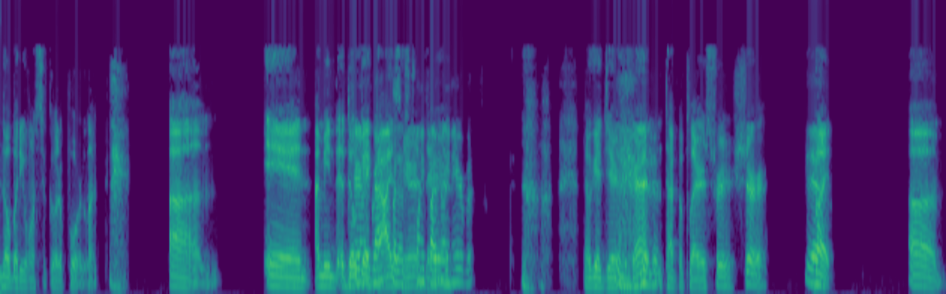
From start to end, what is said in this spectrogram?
Nobody wants to go to Portland. um, and I mean, they'll Jeremy get Grant, guys here and there. Here, but they'll get Jerami Grant type of players for sure. Yeah. But um,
